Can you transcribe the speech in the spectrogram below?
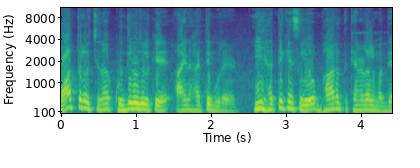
వార్తలు వచ్చిన కొద్ది రోజులకే ఆయన హత్యకు గురయ్యాడు. ఈ హత్య కేసులో భారత్ కెనడాల మధ్య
